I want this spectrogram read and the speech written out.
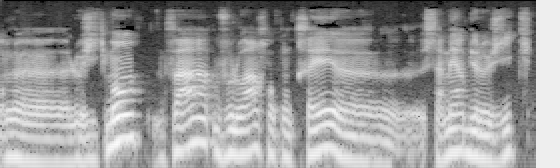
euh, logiquement, va vouloir rencontrer euh, sa mère biologique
